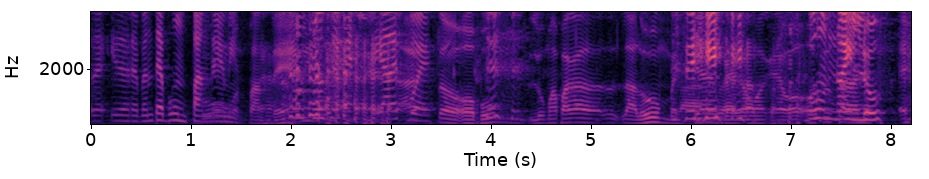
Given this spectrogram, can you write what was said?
repe- y de repente, ¡pum! Pandemia. Boom, pandemia. El día después. Exacto, O boom, Luma apaga la luz, ¿me Sí. entiendes? Como que, o- o Boom, no hay luz. Es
